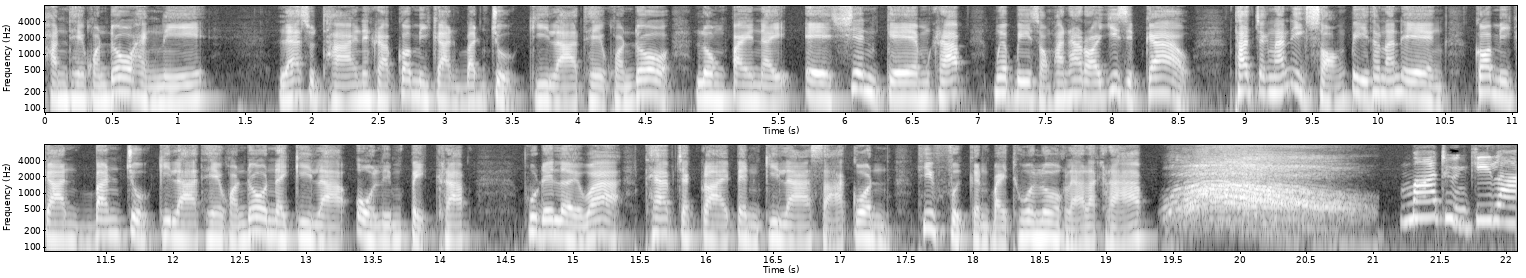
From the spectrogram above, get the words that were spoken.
พันธ์เทควันโดแห่งนี้ และสุดท้ายนะครับก็มีการบรรจุกีฬาเทควันโด ลงไปในเอเชียนเกมครับเมื่อปี 2529 ถัดจากนั้นอีก 2 ปีเท่านั้นเอง ก็มีการบรรจุกีฬาเทควันโด ในกีฬาโอลิมปิกครับ พูดได้เลยว่าแทบจะกลายเป็นกีฬาสากลที่ฝึกกันไปทั่วโลกแล้วล่ะครับมมาถึงกีฬา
